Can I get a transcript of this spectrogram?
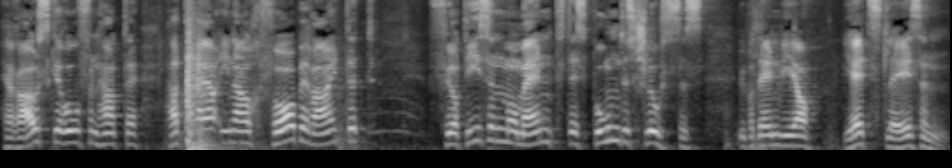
herausgerufen hatte, hat er ihn auch vorbereitet für diesen Moment des Bundesschlusses, über den wir jetzt lesen.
